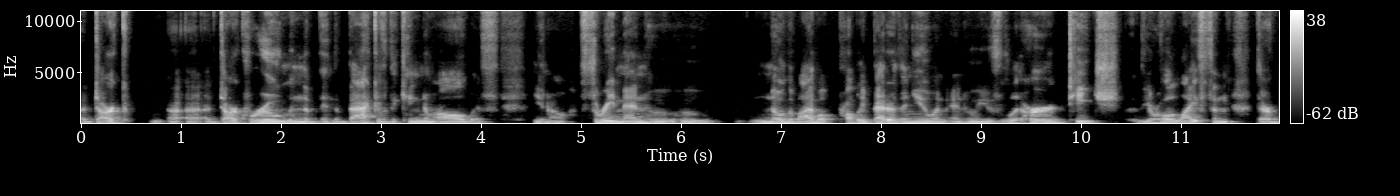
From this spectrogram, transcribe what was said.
a, dark a, a, dark room in the in the back of the Kingdom Hall with you know three men who who know the Bible probably better than you and, and who you've heard teach your whole life, and they're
